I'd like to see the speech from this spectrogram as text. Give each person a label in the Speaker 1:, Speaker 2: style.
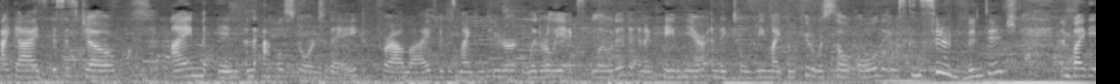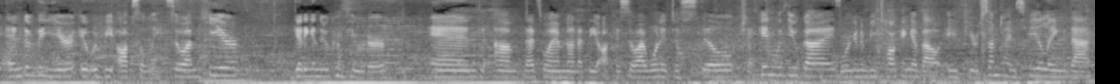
Speaker 1: Hi guys, this is Joe. I'm in an Apple store today for our live because my computer literally exploded and I came here and they told me my computer was so old it was considered vintage and by the end of the year it would be obsolete. So I'm here getting a new computer and um, that's why I'm not at the office. So I wanted to still check in with you guys. We're gonna be talking about if you're sometimes feeling that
